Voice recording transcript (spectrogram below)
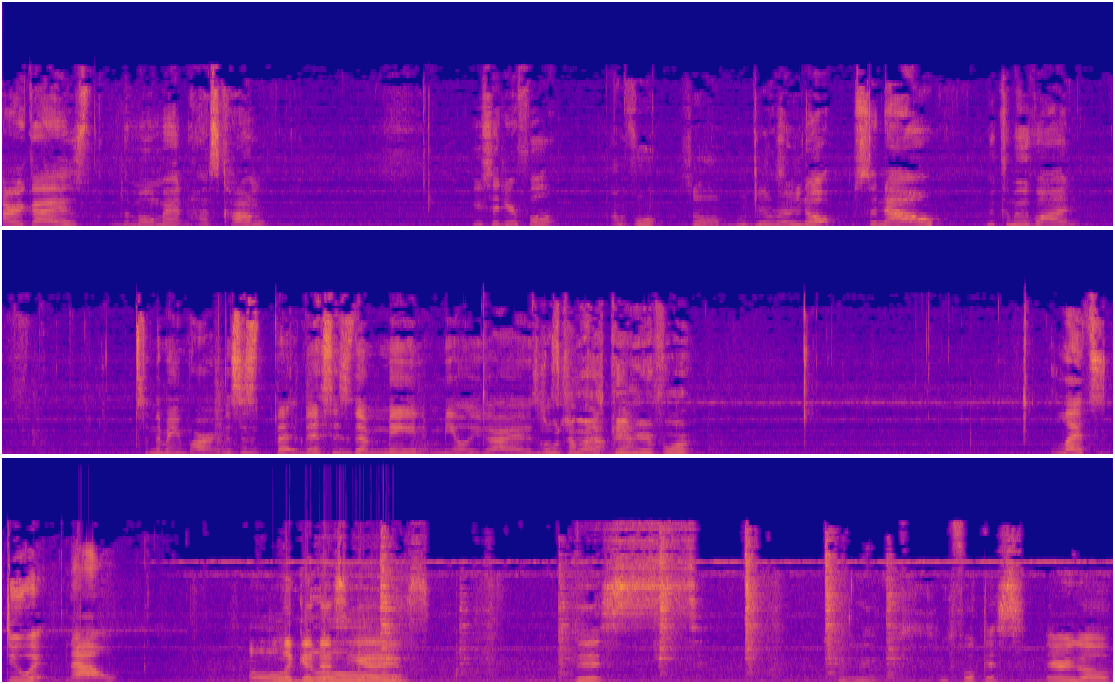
All right, guys. The moment has come. You said you're full. I'm full, so we're good, right? Nope. So now we can move on to the main part. This is th- this is the main meal, you guys. This is what you guys came next. here for? Let's do it now. Oh, Look at this, you guys. This. Focus. There we go.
